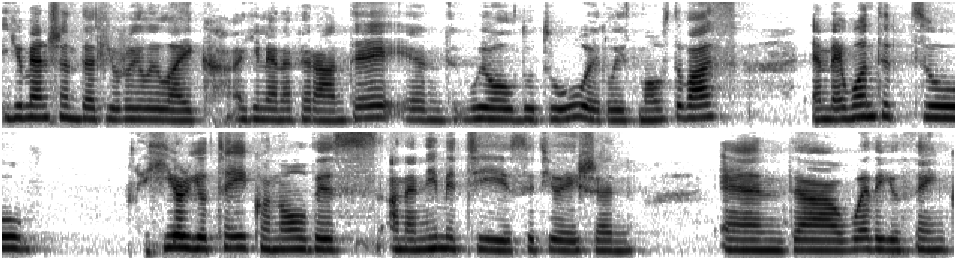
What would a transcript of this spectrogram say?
you mentioned that you really like Elena Ferrante, and we all do too, at least most of us. And I wanted to hear your take on all this anonymity situation and uh, whether you think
